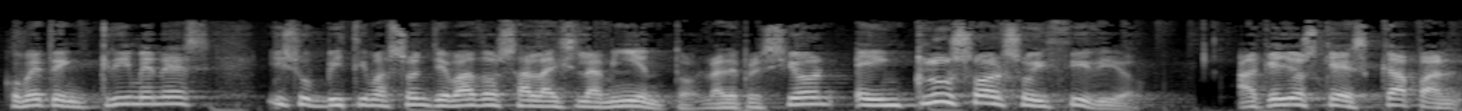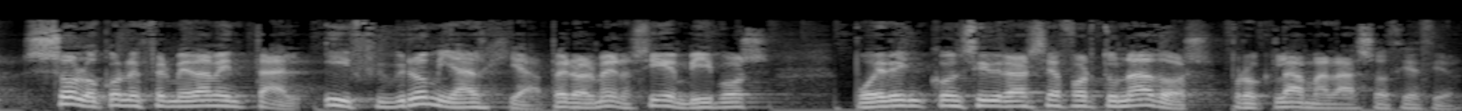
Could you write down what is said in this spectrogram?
cometen crímenes y sus víctimas son llevados al aislamiento, la depresión e incluso al suicidio. Aquellos que escapan solo con enfermedad mental y fibromialgia, pero al menos siguen vivos, pueden considerarse afortunados, proclama la asociación.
